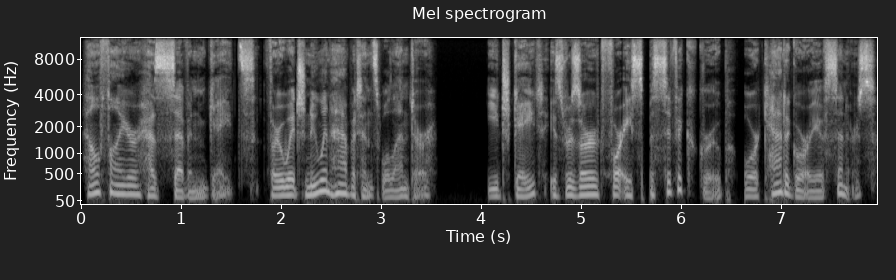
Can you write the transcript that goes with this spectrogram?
Hellfire has seven gates, through which new inhabitants will enter. Each gate is reserved for a specific group or category of sinners,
